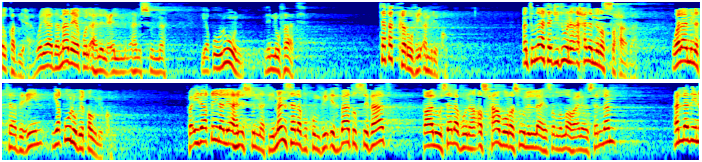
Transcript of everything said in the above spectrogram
القبيحة. ولهذا ماذا يقول أهل العلم من أهل السنة؟ يقولون للنفاة تفكروا في أمركم. أنتم لا تجدون أحدا من الصحابة ولا من التابعين يقول بقولكم. فإذا قيل لأهل السنة من سلفكم في إثبات الصفات؟ قالوا سلفنا أصحاب رسول الله صلى الله عليه وسلم الذين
